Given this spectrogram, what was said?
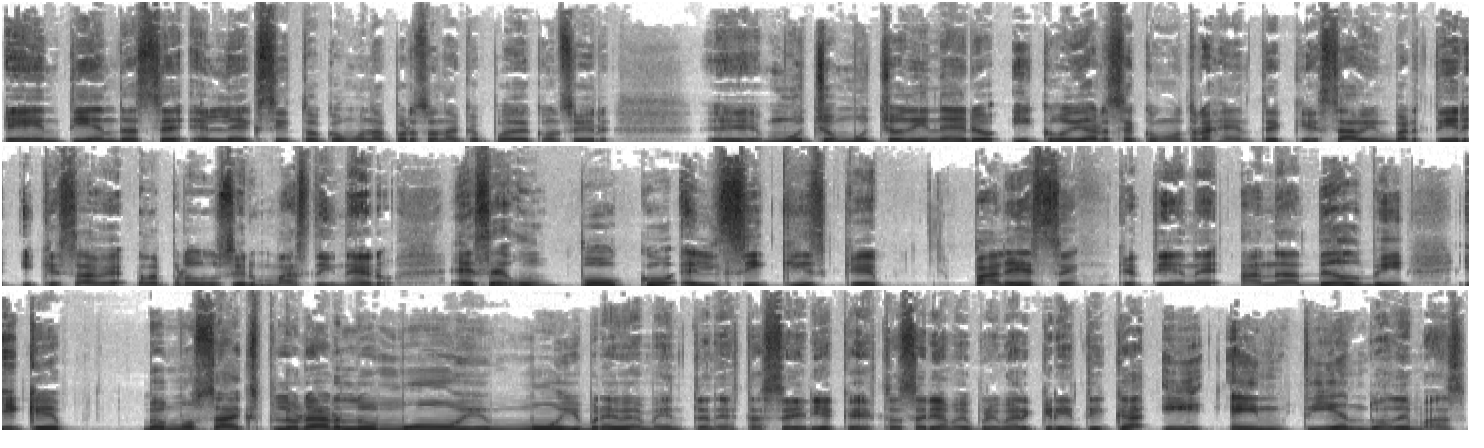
entiéndase el éxito como una persona que puede conseguir eh, mucho, mucho dinero y codiarse con otra gente que sabe invertir y que sabe reproducir más dinero. Ese es un poco el psiquis que parece que tiene Anna Delby y que vamos a explorarlo muy, muy brevemente en esta serie, que esta sería mi primer crítica, y entiendo además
